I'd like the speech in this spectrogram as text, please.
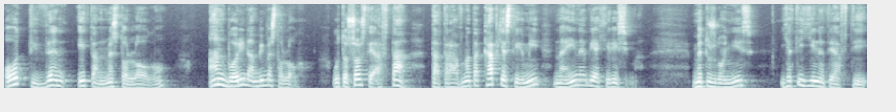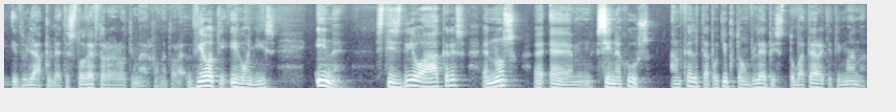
Ό,τι δεν ήταν μέσα στο λόγο, αν μπορεί να μπει μέσα στο λόγο. Ούτως ώστε αυτά τα τραύματα κάποια στιγμή να είναι διαχειρίσιμα. Με τους γονείς, γιατί γίνεται αυτή η δουλειά που λέτε, στο δεύτερο ερώτημα έρχομαι τώρα. Διότι οι γονείς είναι στις δύο άκρες ενός ε, ε, συνεχούς, αν θέλετε από εκεί που τον βλέπεις τον πατέρα και τη μάνα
